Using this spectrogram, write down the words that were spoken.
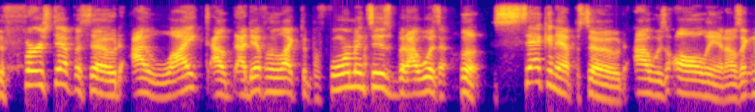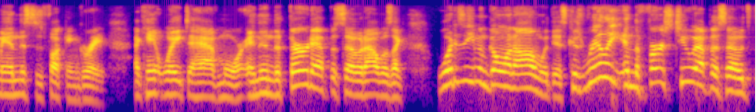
the first episode I liked. I, I, definitely liked the performances, but I wasn't hooked. Second episode, I was all in. I was like, man, this is fucking great. I can't wait to have more. And then the third episode, I was like, what is even going on with this? Because really, in the first two episodes,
